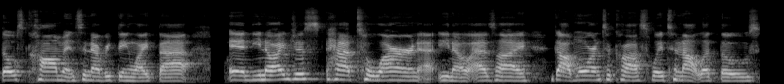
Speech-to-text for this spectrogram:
those comments and everything like that. And you know, I just had to learn, uh, you know, as I got more into cosplay to not let those,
